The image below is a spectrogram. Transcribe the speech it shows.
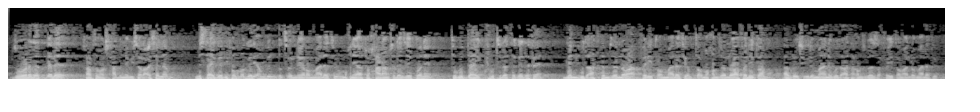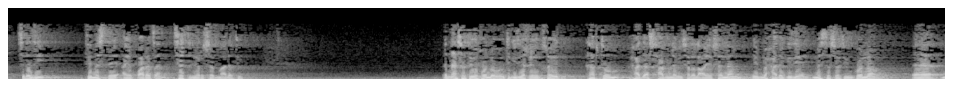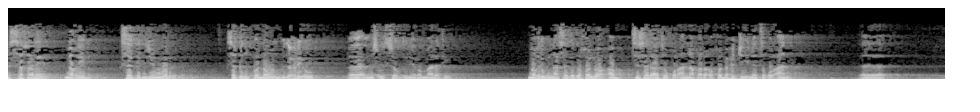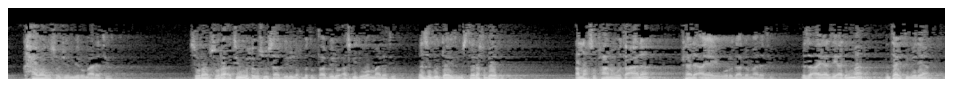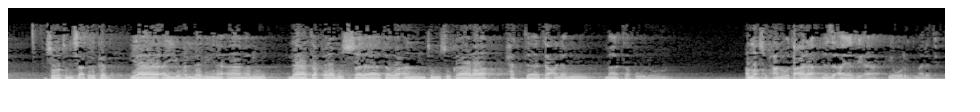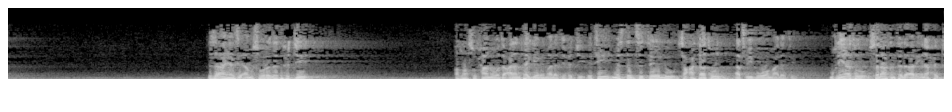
ዝወረደት ገለ ካብቶም ኣስሓብ ነቢ ስ ሰለም ምስታይ ገዲፎሞ ገሊኦም ግን ቅፅሉ ነይሮም ማለት እዩ ምክንያቱ ሓራም ስለ ዘይኮነ እቲ ጉዳይ ክፉት ስለ ተገደፈ ግን ጉድኣት ከም ዘለዋ ፈሊጦም ማለት እዮም ጥቕሚ ከም ዘለዋ ፈሊጦም ኣብ ርእሲኡ ድማ ጉድኣታ ከም ዝበዝሕ ፈሊጦም ኣሎ ማለት እዩ ስለዚ እቲ መስተ ኣይቋረፀን ሰቲ ነይሩ ሰብ ማለት እዩ እናሰተዩ ከለዉ እቲ ግዜ ከይድ ኸይድ ካብቶም ሓደ ኣስሓብ ነቢ ስለ ላ ለ ሰለም ይብሉ ሓደ ግዜ መስተ ሰትዩ እንከሎ ምስ ሰኸረ መቕሪብ ክሰግድ ይጀምር ክሰግድ እንከሎ ውን ብድሕሪኡ ምስኡ ትሰግዱ ነይሮም ማለት እዩ መቕሪብ እናሰገደ ከሎ ኣብቲ ሰላቱ ቁርን እናቀረኦ ከሎ ሕጂ ነቲ ቁርን ክሓዋውሶ ጀሚሩ ማለት እዩ ሱራ ብ ሱራ እትዩ ሕውስውስ ኣቢሉ ልኽብጥብጥ ኣቢሉ ኣስጊድዎም ማለት እዩ እዚ ጉዳይ እዚ ምስ ተረክበ ኣላ ስብሓን ወተላ ካልእ ኣያ ይወርድ ኣሎ ማለት እዩ እዛ ኣያ እዚኣ ድማ እንታይ ትብል እያ ሱረት ኒሳ ትርከብ ያ ኣዩሃ ለذ ኣመኑ ላ ተቅረቡ ሰላة ወኣንቱም ስካራ ሓታ ተዕለሙ ማ ተقሉን ኣላ ስብሓን ወተላ ነዚ ኣያ እዚኣ የውርድ ማለት እዩ እዛ ኣያ እዚኣ ምስ ወረደት ሕጂ ኣላ ስብሓን ወተላ እንታይ ገይሩ ማለት እዩ ሕጂ እቲ መስተ ዝስተየሉ ሰዓታት እውን ኣፅቢብዎ ማለት እዩ ምኽንያቱ ሰላት እንተ ርእና ሕጂ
